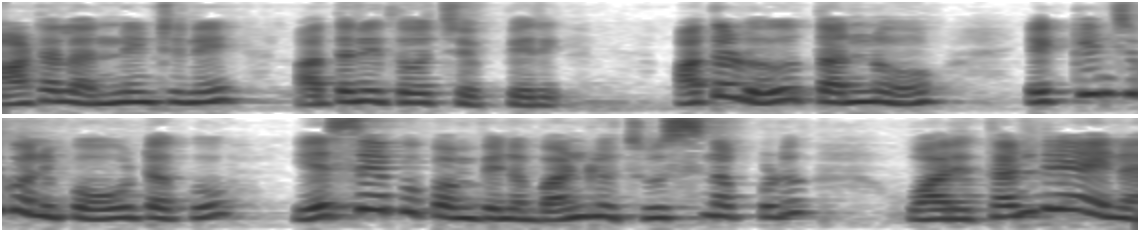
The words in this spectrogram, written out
మాటలన్నింటినీ అతనితో చెప్పిరి. అతడు తన్ను ఎక్కించుకొని పోవుటకు ఏసేపు పంపిన బండ్లు చూసినప్పుడు వారి తండ్రి అయిన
